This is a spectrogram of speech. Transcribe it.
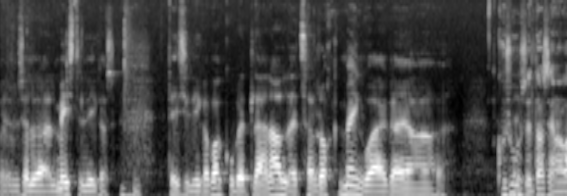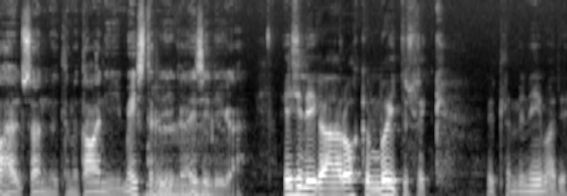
sellel ajal meistriliigas mm, -hmm. et esiliiga pakub, et lähen alla, et saan rohkem mänguaega ja kui suur see tasemevahe üldse on, ütleme Taani meistriliiga ja mm. esiliiga? esiliiga on rohkem võitluslik, ütleme niimoodi,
